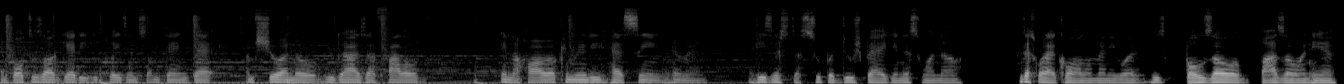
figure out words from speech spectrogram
And Balthazar Getty, he plays in some things that I'm sure I know you guys have followed in the horror community has seen him in. He's just a super douchebag in this one now. That's what I call him anyway. He's Bozo or Bazo in here.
